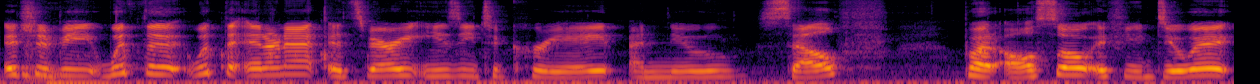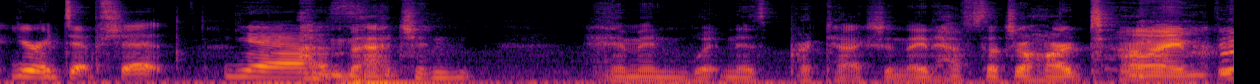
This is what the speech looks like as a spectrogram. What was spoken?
it should be with the with the internet. It's very easy to create a new self, but also if you do it, you're a dipshit. yeah. Imagine him in witness protection. They'd have such a hard time.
